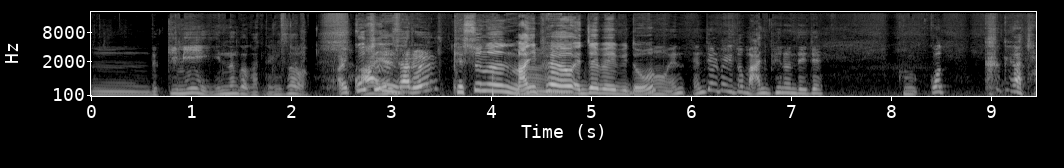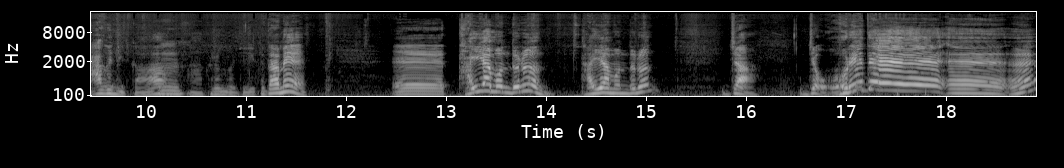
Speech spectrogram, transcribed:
음, 느낌이 있는 것 같아요. 그래서 아니 아, 꽃은 엘사를 개수는 많이 음. 펴요. 엔젤 베이비도. 어, 엔, 엔젤베이도 많이 피는데 이제 그 꽃 크기가 작으니까 음. 아, 그런 거지. 그 다음에 에, 다이아몬드는 다이아몬드는 자 이제 오래돼 에, 에?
